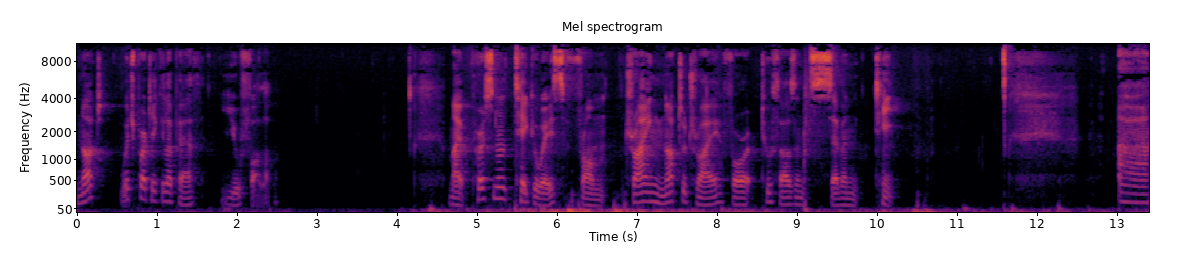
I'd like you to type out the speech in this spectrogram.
not which particular path you follow. My personal takeaways from trying not to try for 2017. Uh,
